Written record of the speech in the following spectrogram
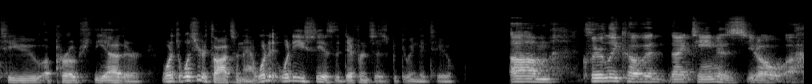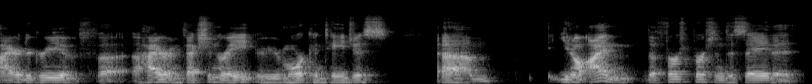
to approach the other. What's what's your thoughts on that? What what do you see as the differences between the two? Um, clearly, COVID nineteen is you know a higher degree of uh, a higher infection rate, or you're more contagious. Um, you know, I'm the first person to say that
